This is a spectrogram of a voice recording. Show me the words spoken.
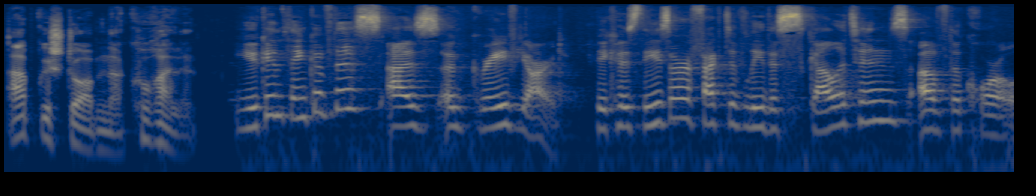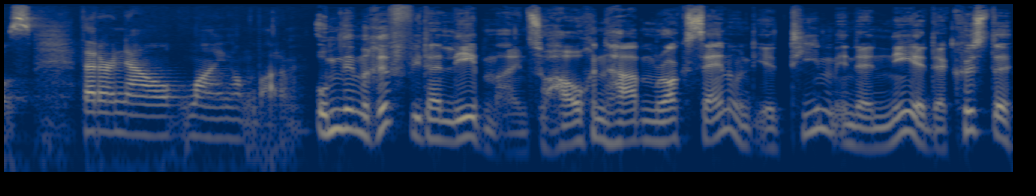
abgestorbener Korallen. You can think of this as a graveyard because these are effectively the skeletons of the corals that are now lying on the bottom. Um dem Riff wieder Leben einzuhauchen, haben Roxanne und ihr Team in der Nähe der Küste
